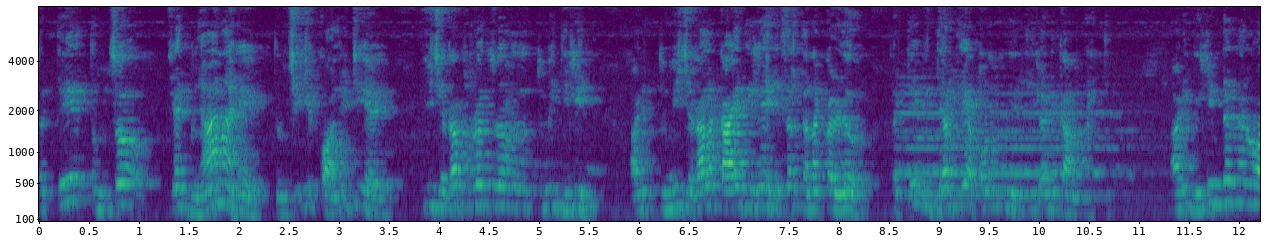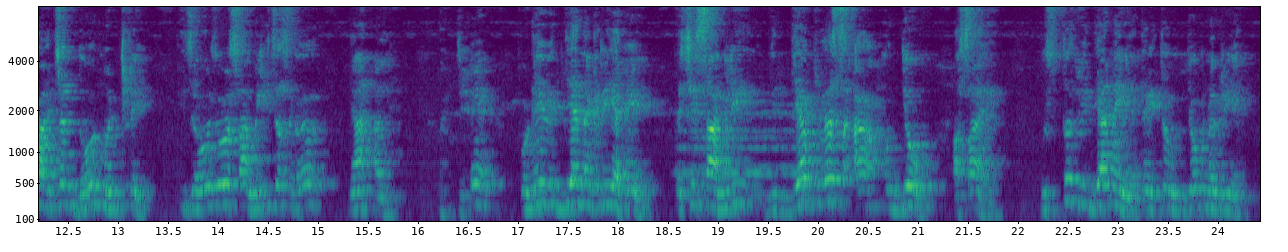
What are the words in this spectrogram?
तर ते तुमचं जे ज्ञान आहे तुमची जी क्वालिटी आहे ही जगापुढं जर तुम्ही दिली आणि तुम्ही जगाला काय दिले हे जर त्यांना कळलं तर ते विद्यार्थी आपण येतील आणि काम करतील. आणि विलिंगडन आणि वालचंद दोन म्हटले की जवळजवळ सांगलीचं सगळं ज्ञान आले म्हणजे पुणे विद्यानगरी आहे तशी सांगली विद्या प्लस उद्योग असा आहे. नुसतंच विद्या नाही आहे तर इथं उद्योग नगरी आहे.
